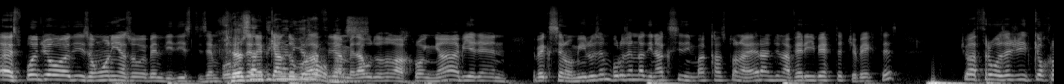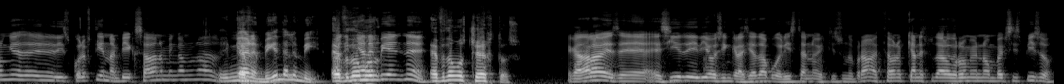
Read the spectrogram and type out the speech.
ε, ας πούμε και ο της ομόνιας ο επενδυτής της. Εν Ποιες μπορούσε να πιάνει το αντικειμενικές πρωτάθλημα αποφάσεις. μετά από τόσα χρόνια, πήγαινε- έπαιξε ομίλους, εν μπορούσε να την άξει την μπάκα στον αέρα και να φέρει παίχτες και παίχτες. Και ο άνθρωπος έχει δύο χρονιές ε, δυσκολεύτηκε να μπει εξάδα να μην κάνουν λάθος. Η μία είναι πήγαινε, άλλη πήγε. Αν την μια Έβδομος- πήγε- ναι. Έβδομος και έκτος. Ε, Κατάλαβες, ε, εσύ η ιδιοσυγκρασία του Αποελίστα να χτίσουν το πράγμα, θα πιάνεις που το αεροδρόμιο να πέψεις πίσω.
